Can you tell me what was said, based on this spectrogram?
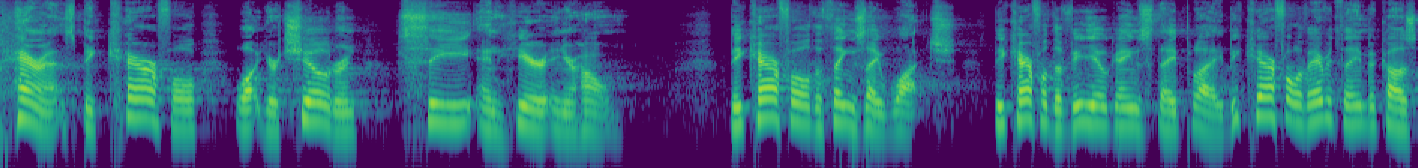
Parents, be careful what your children see and hear in your home. Be careful of the things they watch. Be careful of the video games they play. Be careful of everything because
